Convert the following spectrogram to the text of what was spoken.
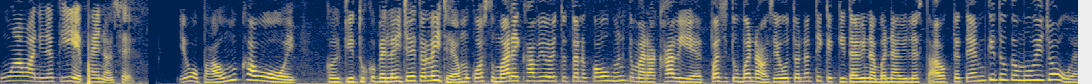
હું આવવાની નથી, એ ફાઇનલ છે. એવો ભાવ હું ખાવો હોય? કોઈ કીધું કે ભાઈ લઈ જાય તો લઈ જાય. અમુક વસ્તુ મારે ખાવી હોય તો તને કહું હું કે મારે ખાવી પછી તું બનાવશે. એવું તો નથી કે કીધા વિના બનાવી લેશ આ વખતે તેમ કીધું કે મૂવી જોવું હે.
